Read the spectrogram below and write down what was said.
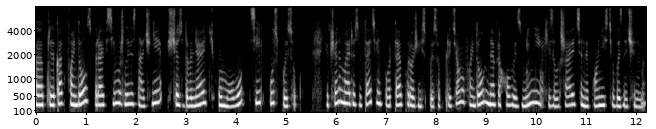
Е, Предикат findAll збирає всі можливі значення, що задовольняють умову ціль у список. Якщо немає результатів, він повертає порожній список. При цьому findAll не враховує змінні, які залишаються не повністю визначеними.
